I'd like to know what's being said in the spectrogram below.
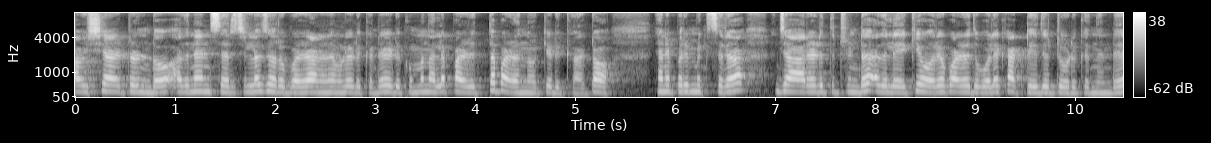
ആവശ്യമായിട്ടുണ്ടോ അതിനനുസരിച്ചുള്ള ചെറുപഴമാണ് നമ്മൾ എടുക്കേണ്ടത്. എടുക്കുമ്പോൾ നല്ല പഴുത്ത പഴം നോക്കി എടുക്കുക കേട്ടോ. ഞാനിപ്പോൾ ഒരു മിക്സഡ് ജാർ എടുത്തിട്ടുണ്ട്. അതിലേക്ക് ഓരോ പഴം ഇതുപോലെ കട്ട് ചെയ്തിട്ട് കൊടുക്കുന്നുണ്ട്.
